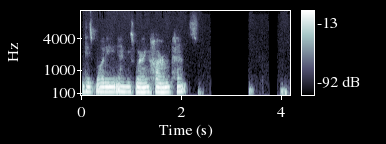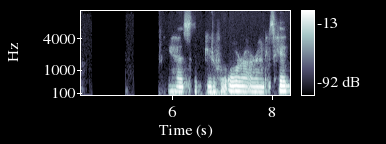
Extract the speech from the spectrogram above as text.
and his body, and he's wearing harem pants. He has a beautiful aura around his head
